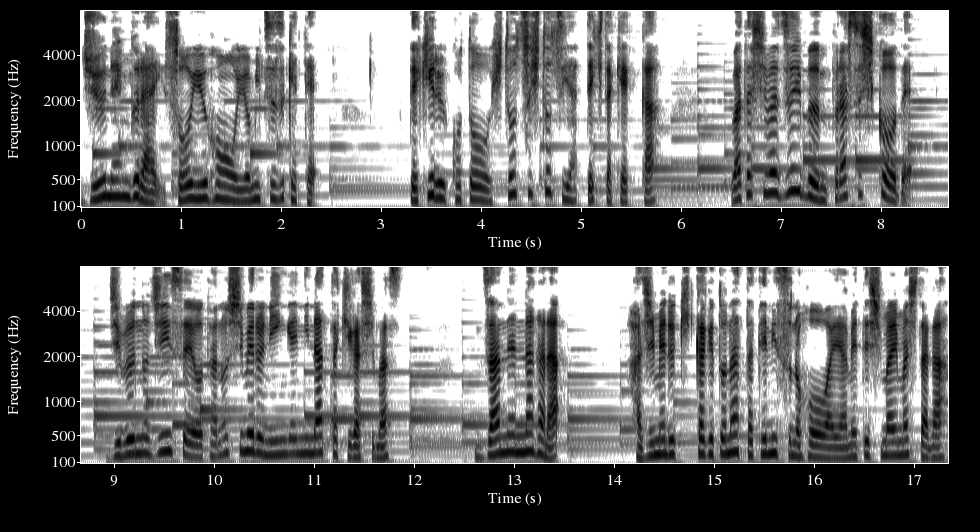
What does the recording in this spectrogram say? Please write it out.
10年ぐらいそういう本を読み続けて、できることを一つ一つやってきた結果、私は随分プラス思考で自分の人生を楽しめる人間になった気がします。残念ながら、始めるきっかけとなったテニスの方はやめてしまいましたが、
